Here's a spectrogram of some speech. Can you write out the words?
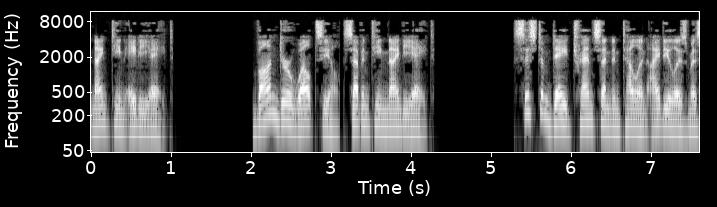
1988. Von der Weltseele 1798. System des Transzendentalen Idealismus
